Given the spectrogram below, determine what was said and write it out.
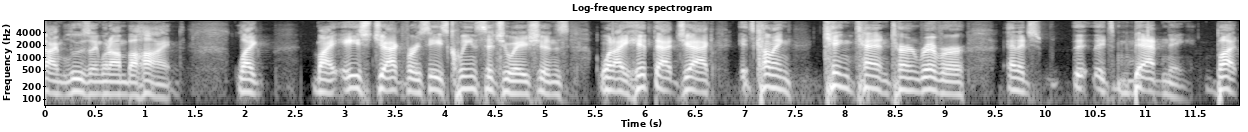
time losing when I'm behind. Like my ace jack versus ace queen situations, when I hit that jack, it's coming king ten turn river, and it's it- it's maddening. But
